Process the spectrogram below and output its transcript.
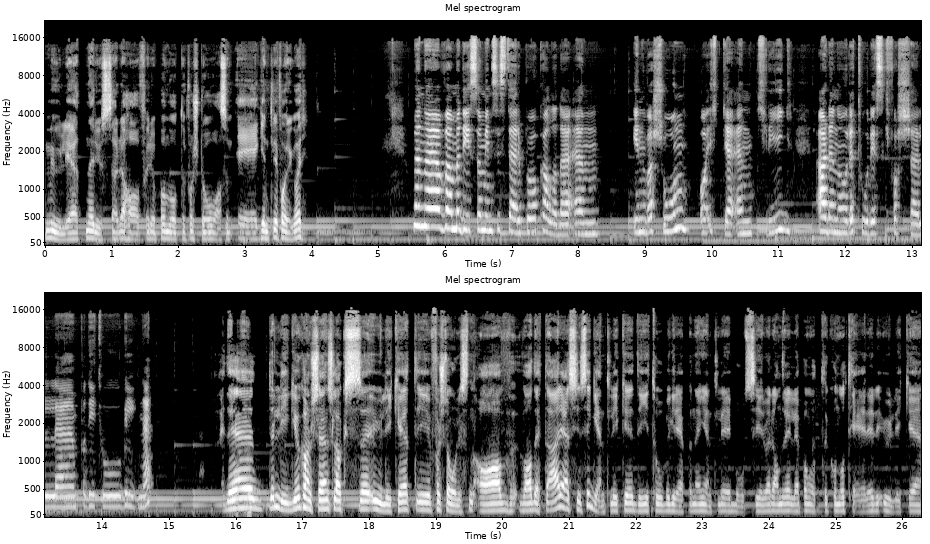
mulighetene russere har for å på en måte forstå hva som egentlig foregår. Men uh, hva med de som insisterer på å kalle det en invasjon og ikke en krig? Er det noe retorisk forskjell uh, på de to bildene? Det, det, ligger jo kanskje en slags uh, ulikhet i forståelsen av hva dette er. Jeg syns egentlig ikke de to begrepene egentlig motsier hverandre eller på en måte konnoterer ulike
